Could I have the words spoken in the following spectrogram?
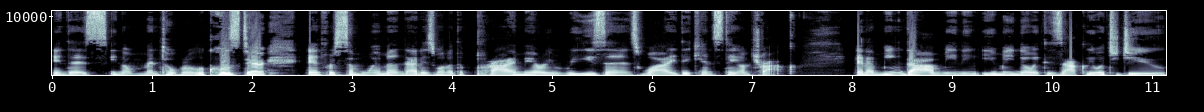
in this, you know, mental roller coaster. And for some women, that is one of the primary reasons why they can't stay on track. And I mean that meaning you may know exactly what to do.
